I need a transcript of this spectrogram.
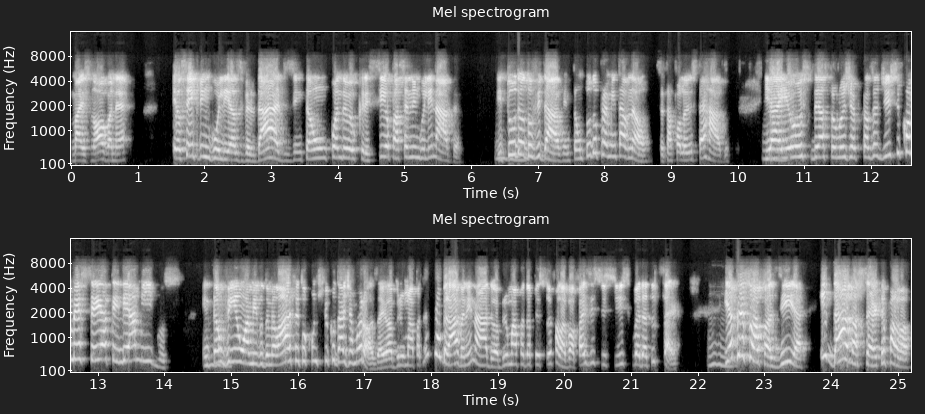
mais nova, né? Eu sempre engoli as verdades, então quando eu cresci, eu passei a não engolir nada. E uhum. tudo eu duvidava. Então tudo para mim tava, não, você tá falando isso tá errado. Uhum. E aí eu estudei astrologia por causa disso e comecei a atender amigos. Então vinha um amigo do meu lado, eu tô com dificuldade amorosa. Aí eu abri o mapa, não cobrava nem nada, eu abri o mapa da pessoa e falava, ó, faz isso, isso, isso, que vai dar tudo certo. Uhum. E a pessoa fazia e dava certo. Eu falava,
